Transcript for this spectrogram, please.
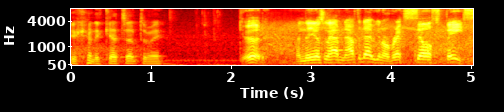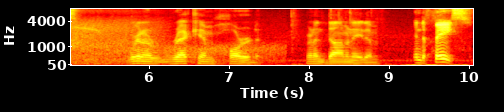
You're gonna catch up to me. good. And then you know what's gonna happen after that? We're gonna wreck Cell's face We're gonna wreck him hard. We're gonna dominate him. in the face.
